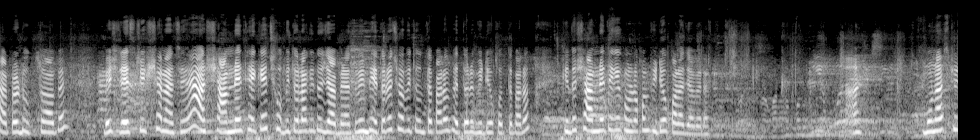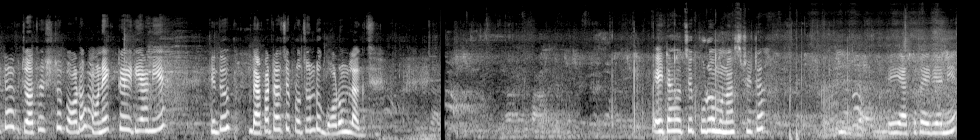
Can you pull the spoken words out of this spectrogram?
তারপর ঢুকতে হবে। বেশ রেস্ট্রিকশন আছে হ্যাঁ? আর সামনে থেকে ছবি তোলা কিন্তু যাবে না। তুমি ভেতরে ছবি তুলতে পারো, ভেতরে ভিডিও করতে পারো, কিন্তু সামনে থেকে কোনো রকম ভিডিও করা যাবে না। মোনাস্ট্রিটা যথেষ্ট বড়, অনেকটা এরিয়া নিয়ে, কিন্তু ব্যাপারটা হচ্ছে প্রচণ্ড গরম লাগছে। এইটা হচ্ছে পুরো মোনাস্ট্রিটা এই এতটা এরিয়া নিয়ে।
